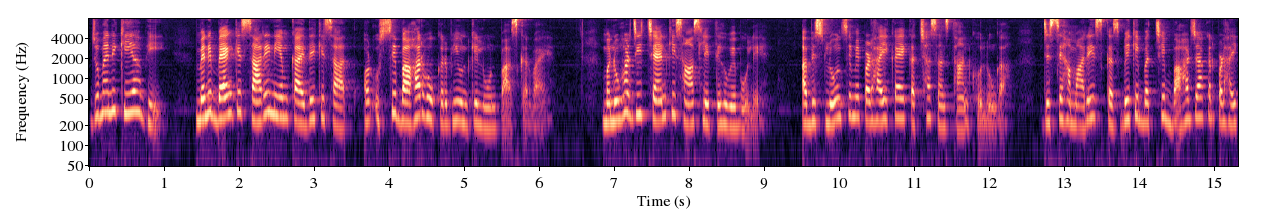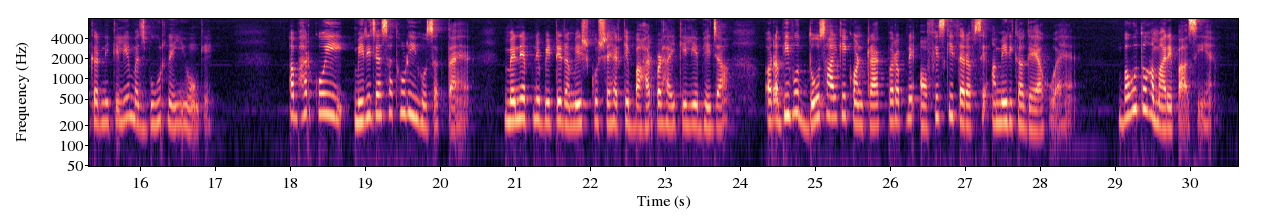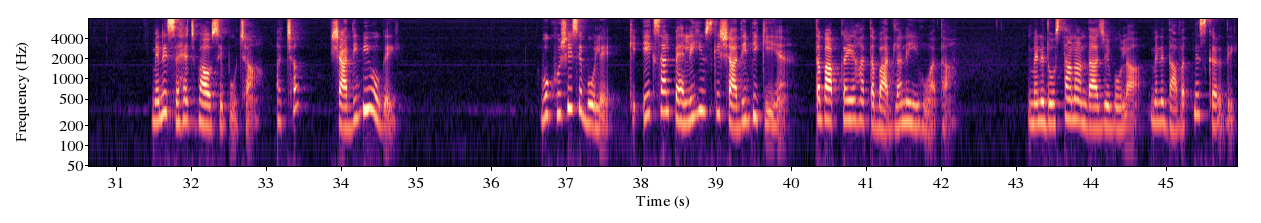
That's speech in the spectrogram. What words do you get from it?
जो मैंने किया भी। मैंने बैंक के सारे नियम कायदे के साथ और उससे बाहर होकर भी उनके लोन पास करवाए। मनोहर जी चैन की सांस लेते हुए बोले, अब इस लोन से मैं पढ़ाई का एक अच्छा संस्थान खोलूँगा, जिससे हमारे इस कस्बे के बच्चे बाहर जाकर पढ़ाई करने के लिए मजबूर नहीं होंगे। अब हर कोई मेरे जैसा थोड़ी ही सकता है। मैंने अपने बेटे रमेश को शहर के बाहर पढ़ाई के लिए भेजा और अभी वो दो साल के कॉन्ट्रैक्ट पर अपने ऑफ़िस की तरफ़ से अमेरिका गया हुआ है। बहू तो हमारे पास ही है। मैंने सहज भाव से पूछा अच्छा शादी भी हो गई? वो खुशी से बोले कि एक साल पहले ही उसकी शादी भी की है, तब आपका यहाँ तबादला नहीं हुआ था। मैंने दोस्ताना अंदाज में बोला, मैंने दावत मिस कर दी।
